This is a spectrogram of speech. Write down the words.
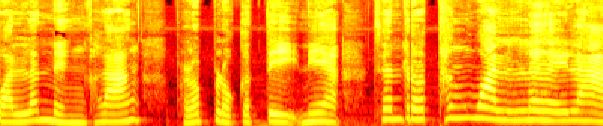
วันละหนึ่งครั้ง เพราะปกติเนี่ย ฉันรดทั้งวันเลยล่ะ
